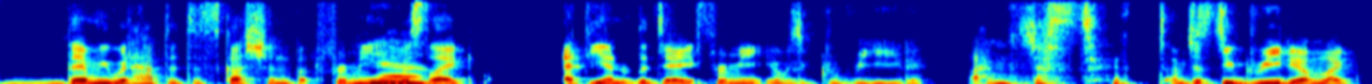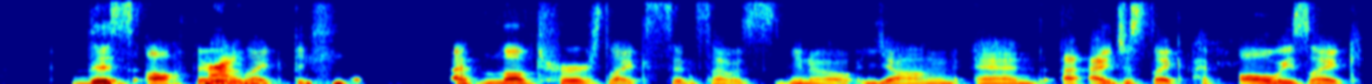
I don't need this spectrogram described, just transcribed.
then we would have the discussion. But for me it was like at the end of the day for me it was greed. I'm just i'm just too greedy. I'm like this author Mine. like I've loved her like since I was, you know, young, and I, I just like I've always like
